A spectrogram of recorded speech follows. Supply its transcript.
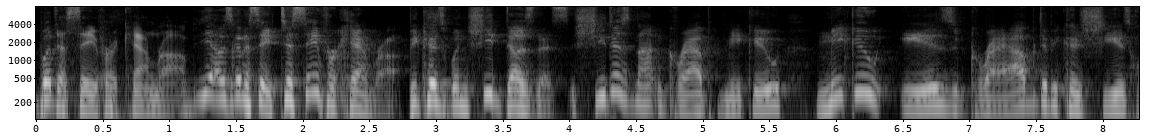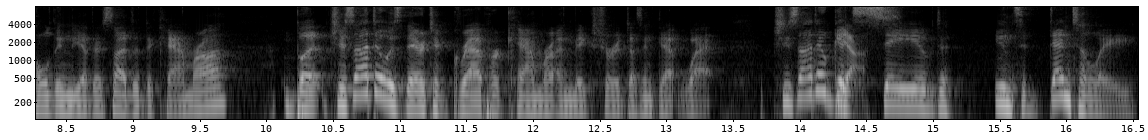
But to save her camera. Yeah, I was gonna say to save her camera because when she does this, she does not grab Miku. Miku is grabbed because she is holding the other side of the camera, but Chisato is there to grab her camera and make sure it doesn't get wet. Chisato gets Yes. saved incidentally.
